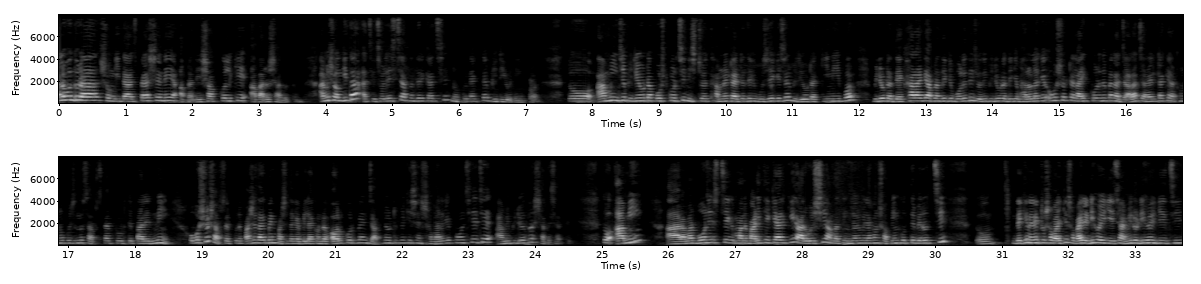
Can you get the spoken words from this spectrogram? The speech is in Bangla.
হ্যালো বন্ধুরা, সঙ্গীতা আজ প্যাশনে আপনাদের সকলকে আবারও স্বাগতম। আমি সঙ্গীতা, আজকে চলে এসেছি আপনাদের কাছে নতুন একটা ভিডিও নিয়ে পর। তো আমি যে ভিডিওটা পোস্ট করছি, নিশ্চয়ই থামনে টাইটেল থেকে বুঝে গেছেন ভিডিওটা কী নিয়ে পর। ভিডিওটা দেখার আগে আপনাদেরকে বলে দিই, যদি ভিডিওটা দেখে ভালো লাগে, অবশ্যই একটা লাইক করে দেবেন। আর যারা চ্যানেলটাকে এখনও পর্যন্ত সাবস্ক্রাইব করতে পারেননি, অবশ্যই সাবস্ক্রাইব করে পাশে থাকবেন, পাশে থাকা বেল আইকনটা অল করবেন, যাতে নোটিফিকেশান সবার আগে পৌঁছে যে আমি ভিডিও দেওয়ার সাথে সাথে। তো আমি আর আমার বোন এসছে মানে বাড়ি থেকে আর কি আর ঐশী আমরা তিনজন মিলে এখন শপিং করতে বেরোচ্ছি। তো দেখে নেন একটু সবাইকে সবাই রেডি হয়ে গিয়েছে আমি রেডি হয়ে গিয়েছি।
